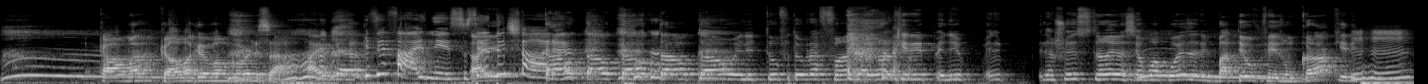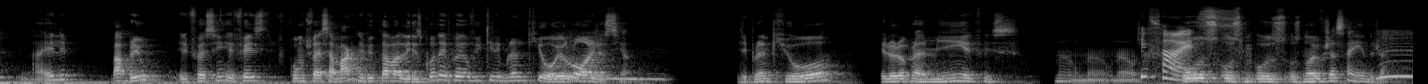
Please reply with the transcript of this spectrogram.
Calma, calma que vamos conversar. Aí, o que você faz nisso? Aí, e chora. Tal, tal, tal, tal, tal. Ele tô fotografando, aí na hora que ele, ele, ele ele achou estranho, assim, alguma coisa. Ele bateu, fez um crack, ele... Uhum. Aí ele abriu. Ele foi assim, ele fez como se tivesse a máquina e viu que tava liso. Quando ele foi, eu vi que ele branqueou, eu longe, assim, ó. Ele branqueou, ele olhou pra mim ele fez... Não, não, não. que faz? Os, os, os, os noivos já saindo, já. Hum.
